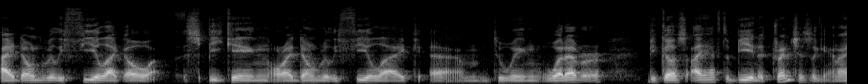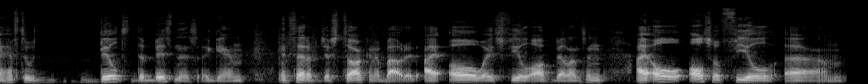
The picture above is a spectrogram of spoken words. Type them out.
I don't really feel like, oh, speaking, or I don't really feel like um, doing whatever because I have to be in the trenches again. I have to build the business again instead of just talking about it. I always feel off balance, and I also feel um,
